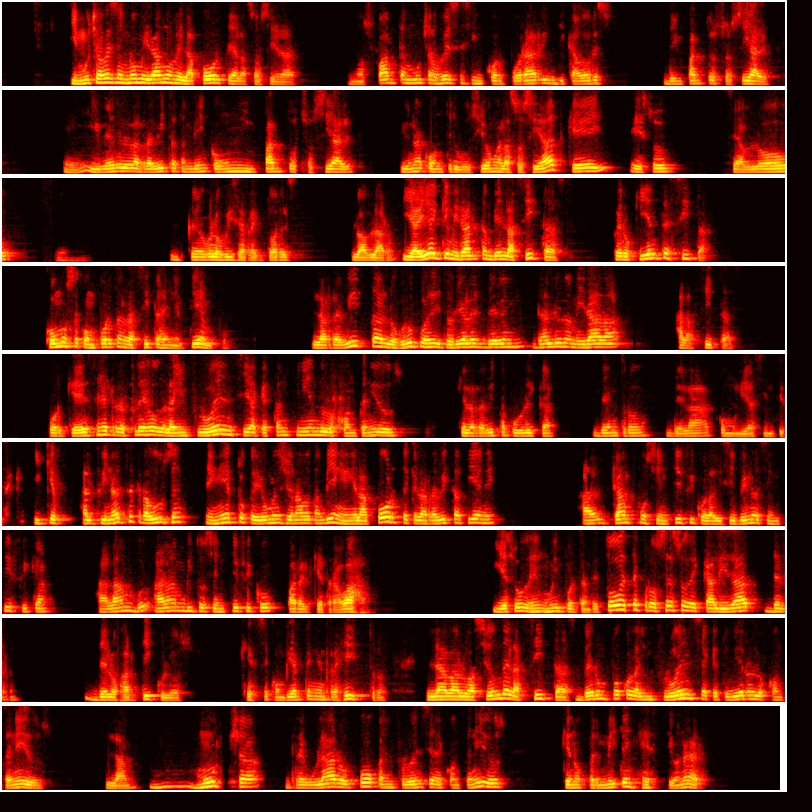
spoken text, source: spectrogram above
Y muchas veces no miramos el aporte a la sociedad. Nos faltan muchas veces incorporar indicadores de impacto social eh, y ver la revista también con un impacto social y una contribución a la sociedad, que eso se habló creo que los vicerrectores lo hablaron. Y ahí hay que mirar también las citas, pero ¿quién te cita? ¿Cómo se comportan las citas en el tiempo? Las revistas, los grupos editoriales deben darle una mirada a las citas, porque ese es el reflejo de la influencia que están teniendo los contenidos que la revista publica dentro de la comunidad científica. Y que al final se traducen en esto que yo mencionaba también, en el aporte que la revista tiene al campo científico, la disciplina científica, al, al ámbito científico para el que trabaja. Y eso es muy importante. Todo este proceso de calidad de los artículos que se convierten en registros, la evaluación de las citas, ver un poco la influencia que tuvieron los contenidos, la mucha, regular o poca influencia de contenidos que nos permiten gestionar.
